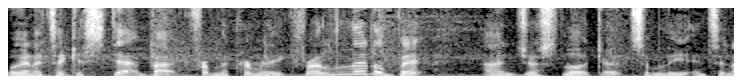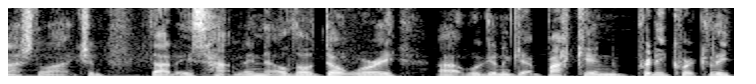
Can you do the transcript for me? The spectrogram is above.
we're going to take a step back from the Premier League for a little bit and just look at some of the international action that is happening. Although, don't worry, uh, we're going to get back in pretty quickly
